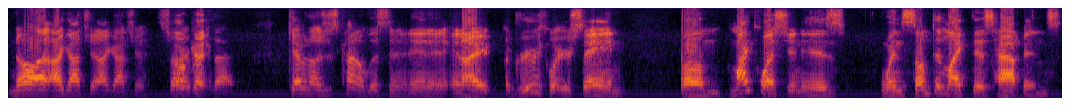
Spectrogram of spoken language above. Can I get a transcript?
No, I, I got you. I got you. Sorry Okay. about that. Kevin, I was just kind of listening in, and, and I agree with what you're saying. Um, my question is when something like this happens,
